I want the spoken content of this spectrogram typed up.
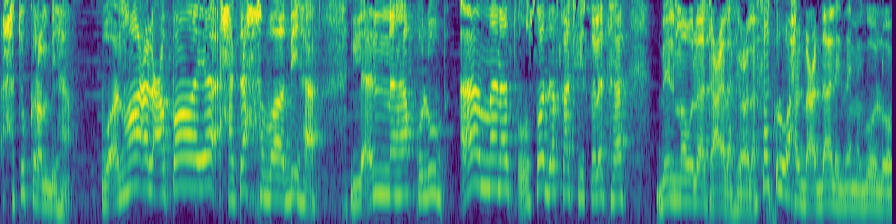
حتكرم بها وأنواع العطايا حتحظى بها لأنها قلوب آمنت وصدقت في صلتها بالمولى تعالى في علا فكل واحد بعد ذلك زي ما يقولوا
